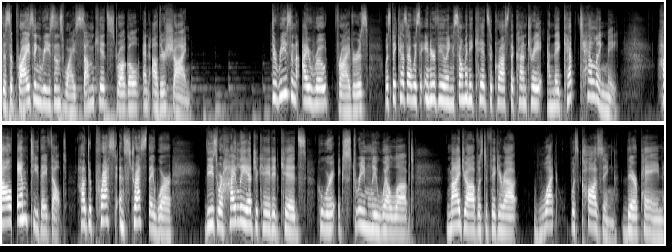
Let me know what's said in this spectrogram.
The Surprising Reasons Why Some Kids Struggle and Others Shine. The reason I wrote Thrivers was because I was interviewing so many kids across the country and they kept telling me how empty they felt how depressed and stressed they were. These were highly educated kids who were extremely well loved. My job was to figure out what was causing their pain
